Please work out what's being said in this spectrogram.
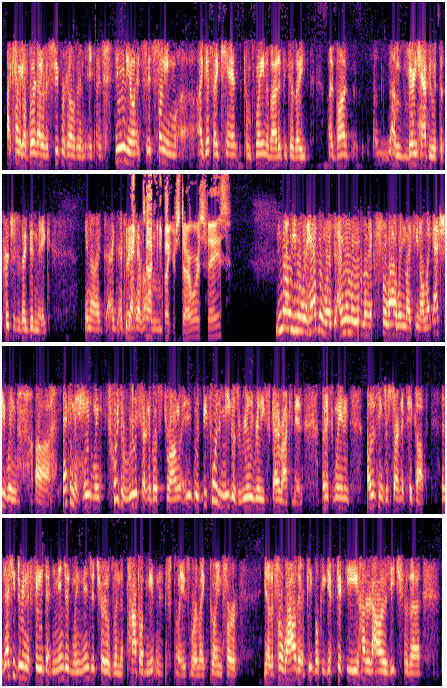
I kind of got burned out of the superheroes, and, it, and still, you know, it's it's funny. I guess I can't complain about it because I I bought. I'm very happy with the purchases I did make. You know, I I, I think Are I you have. talking um, about your Star Wars phase? no, you know what happened was I remember like for a while when like you know like actually when uh back in the hay when toys were really starting to go strong it was before the Megos really really skyrocketed but it's when other things were starting to pick up it was actually during the phase that Ninja when Ninja Turtles when the pop up mutant displays were like going for you know for a while there people could get fifty hundred dollars each for the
